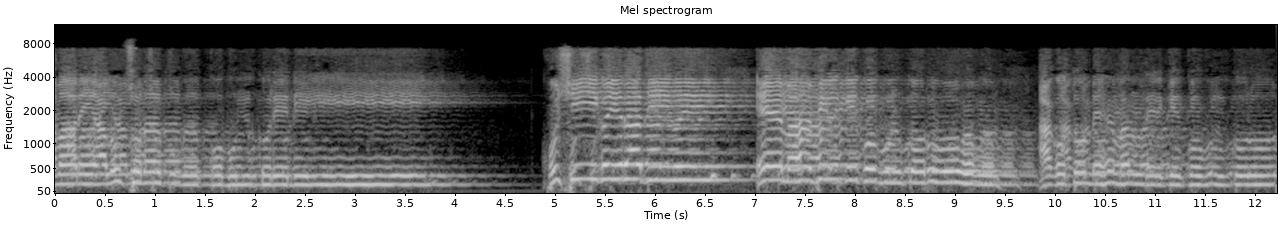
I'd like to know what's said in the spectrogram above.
আমার এই আলোচনা কবুল করে নি খুশি গই রাজি গই এ মাহফিলকে কবুল করুন আগত মেহমানদেরকে কবুল করুন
